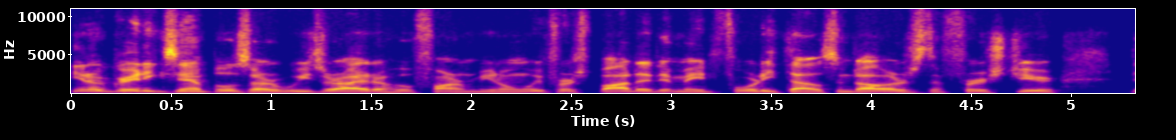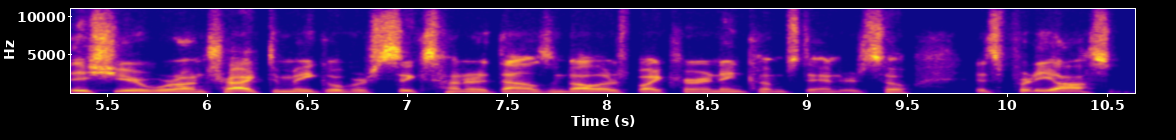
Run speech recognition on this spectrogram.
you know great examples are Weiser Idaho farm. You know when we first bought it it made $40,000 the first year. This year we're on track to make over $600,000 by current income standards. So it's pretty awesome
